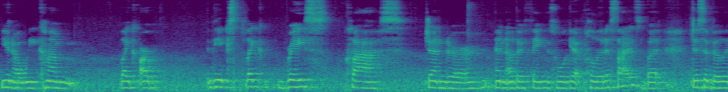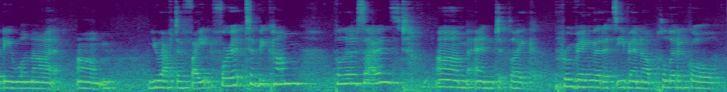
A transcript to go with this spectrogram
you know we come like our the like race class gender and other things will get politicized but disability will not um, you have to fight for it to become politicized um, and like proving that it's even a political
